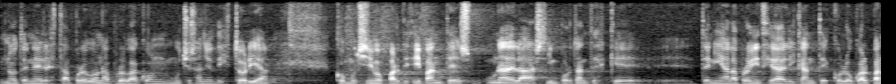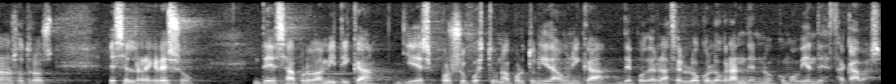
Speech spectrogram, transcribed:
no tener esta prueba, una prueba con muchos años de historia, con muchísimos participantes, una de las importantes que eh, tenía la provincia de Alicante, con lo cual para nosotros es el regreso de esa prueba mítica y es, por supuesto, una oportunidad única de poder hacerlo con los grandes, ¿no? como bien destacabas.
